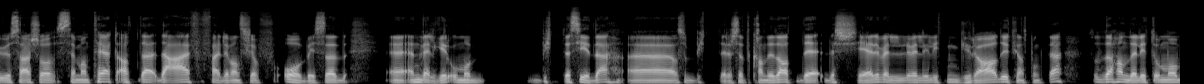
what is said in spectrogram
USA er så sementert at det, det er forferdelig vanskelig å overbevise eh, en velger om å bytte side, eh, altså bytte rett kandidat. Det, det skjer i veldig, veldig liten grad i utgangspunktet, så det handler litt om å,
